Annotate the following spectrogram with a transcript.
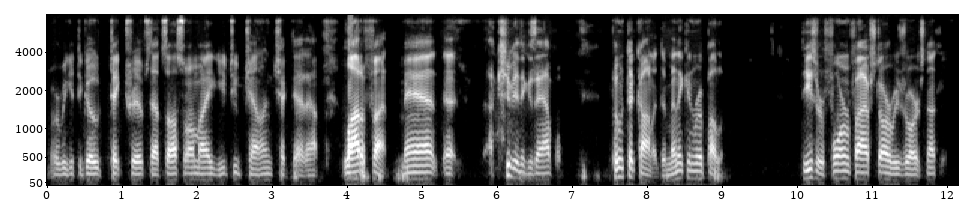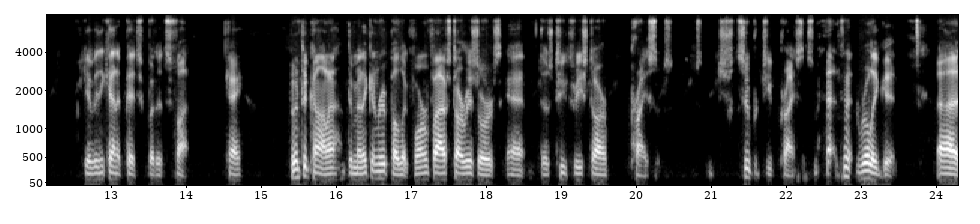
where we get to go take trips. That's also on my YouTube channel. Check that out. A lot of fun. Man, uh, I'll give you an example. Punta Cana, Dominican Republic. These are four and five star resorts, nothing give any kind of pitch, but it's fun. Okay. Punta Cana, Dominican Republic, four and five star resorts at those two, three star prices. Super cheap prices, really good. Uh,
